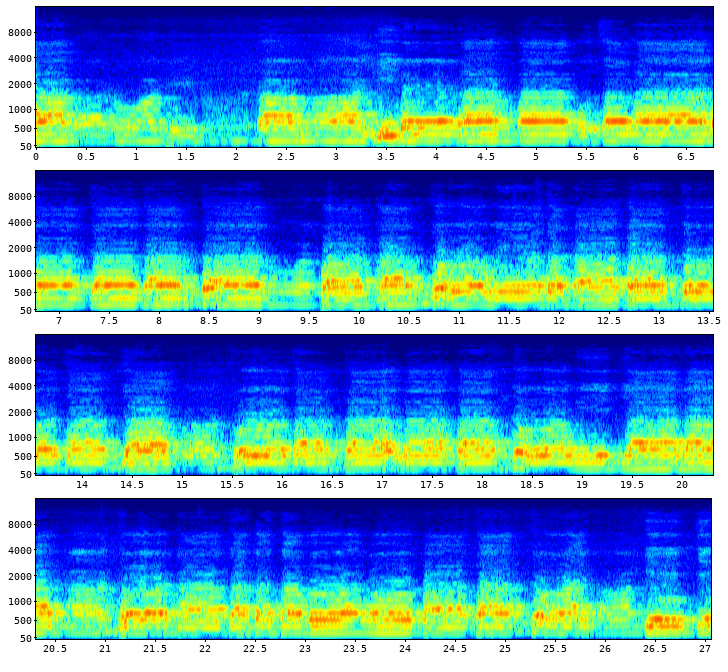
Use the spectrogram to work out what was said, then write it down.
นังอนุปิตามมาอิเมธัมมากุศลาปัจจันดานปัจขันโทเวทนาปัจโทสัญญาโทสังขาราคันโทวิญญาณังโทตาจักตะโมโลปาคันโทกินจิ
